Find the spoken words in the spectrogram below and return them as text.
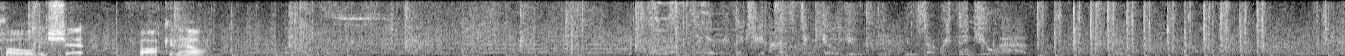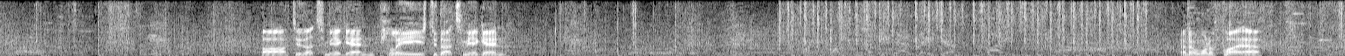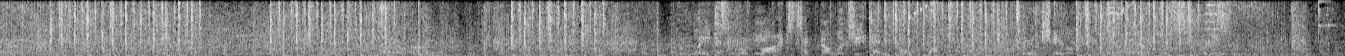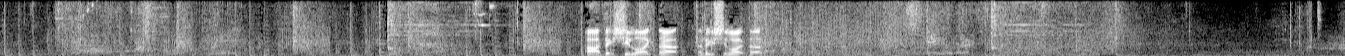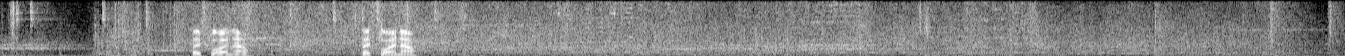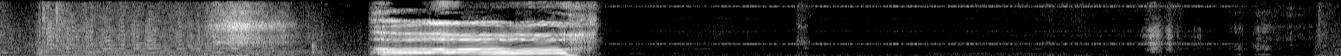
Holy shit. Fucking hell. Have. Oh, do that to me again. Please do that to me again. I don't want to fight her. I think she liked that. I think she liked that. They fly now. They fly now.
